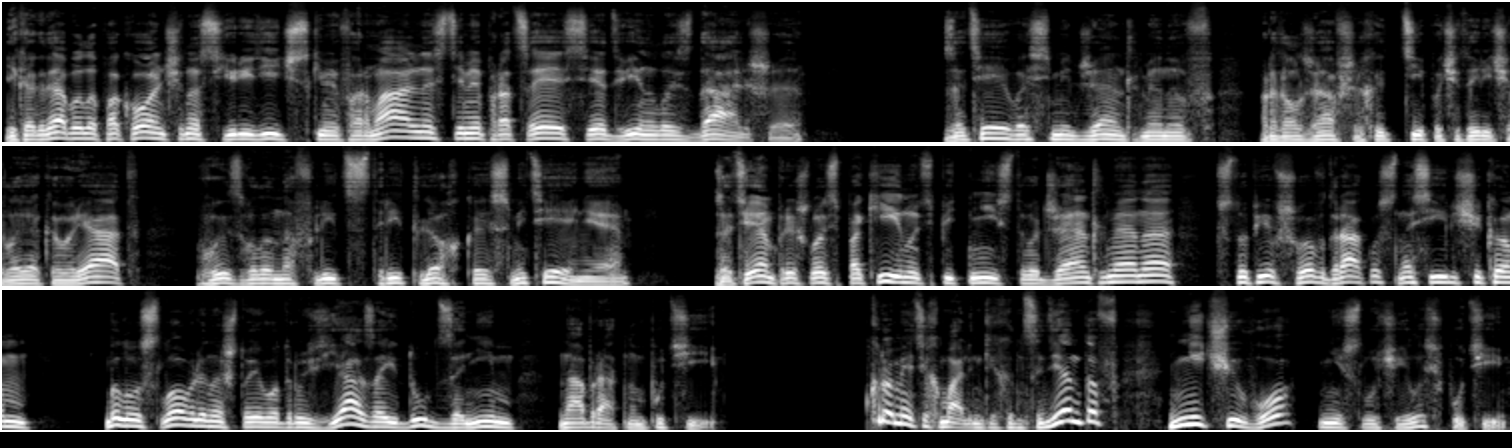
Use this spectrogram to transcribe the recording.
и когда было покончено с юридическими формальностями, процессия двинулась дальше. Затея восьми джентльменов, продолжавших идти по четыре человека в ряд, вызвала на Флит-стрит легкое смятение. Затем пришлось покинуть пятнистого джентльмена, вступившего в драку с носильщиком. Было условлено, что его друзья зайдут за ним на обратном пути. Кроме этих маленьких инцидентов, ничего не случилось в пути.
